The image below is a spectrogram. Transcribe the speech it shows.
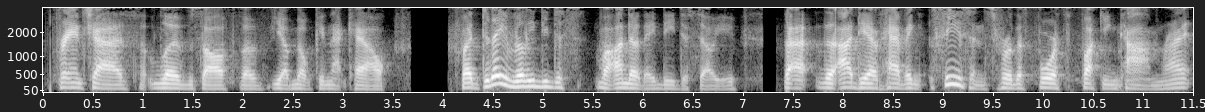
franchise lives off of you know milking that cow but do they really need to s- well i know they need to sell you the the idea of having seasons for the fourth fucking time right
